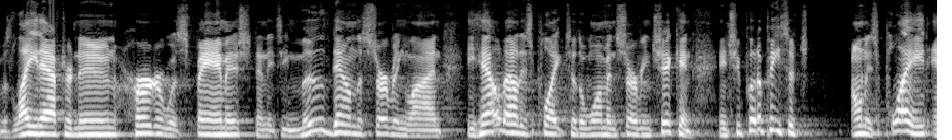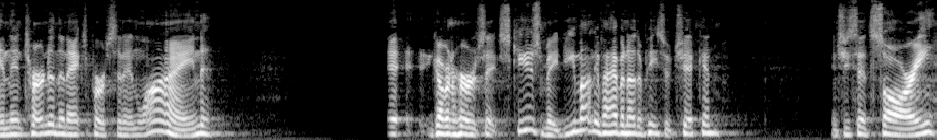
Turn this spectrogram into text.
It was late afternoon. Herter was famished, and as he moved down the serving line, he held out his plate to the woman serving chicken, and she put a piece of ch- on his plate and then turned to the next person in line Eh, Governor Herter said, Excuse me, do you mind if I have another piece of chicken? And she said, Sorry.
